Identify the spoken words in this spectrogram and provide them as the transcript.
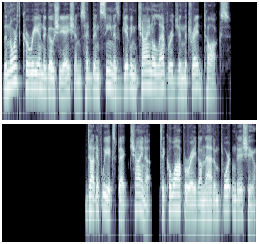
the North Korea negotiations had been seen as giving China leverage in the trade talks. If we expect China to cooperate on that important issue,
